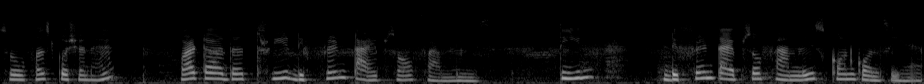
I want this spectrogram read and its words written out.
सो फ़र्स्ट क्वेश्चन है what are the three different types of families तीन डिफरेंट टाइप्स ऑफ़ फैमिलीज़ कौन कौन सी हैं?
